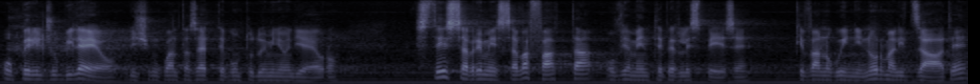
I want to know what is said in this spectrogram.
o per il giubileo di 57.2 milioni di euro. Stessa premessa va fatta ovviamente per le spese, che vanno quindi normalizzate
